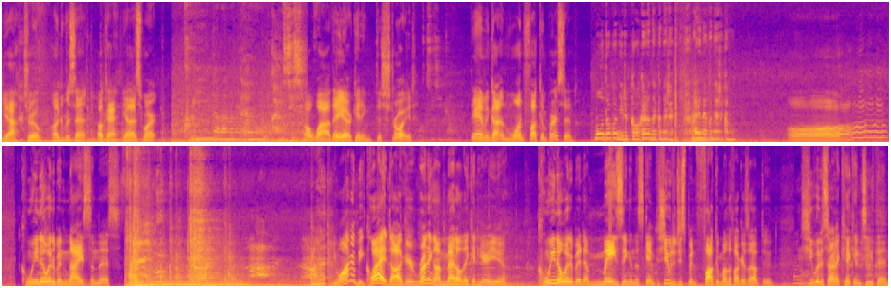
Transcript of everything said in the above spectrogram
Yeah, true. 100%. Okay, yeah, that's smart. Oh wow, they are getting destroyed. They haven't gotten one fucking person. Aww. Kuina would have been nice in this. You want to be quiet, dog. You're running on metal. They could hear you. Kuina would have been amazing in this game because she would have just been fucking motherfuckers up, dude. She would have started kicking teeth in.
